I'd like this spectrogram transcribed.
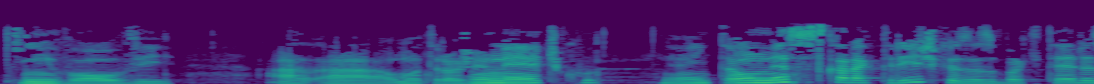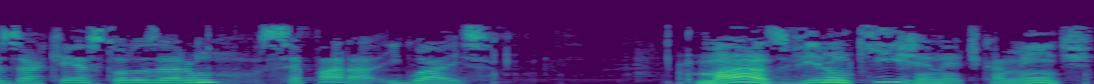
que envolve a, a, o material genético. Né. Então, nessas características, as bactérias e arqueias todas eram separadas, iguais. Mas viram que geneticamente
